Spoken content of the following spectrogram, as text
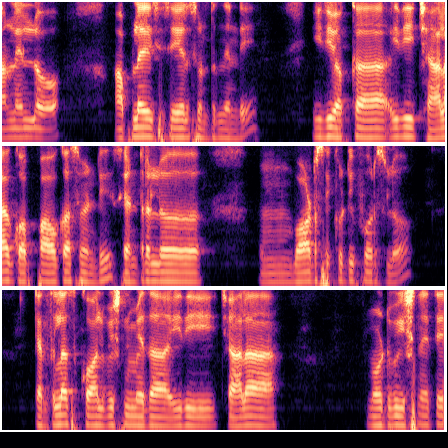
ఆన్లైన్లో అప్లై చేయాల్సి ఉంటుందండి. ఇది యొక్క ఇది చాలా గొప్ప అవకాశం అండి. సెంట్రల్ బార్డర్ సెక్యూరిటీ ఫోర్స్లో టెన్త్ క్లాస్ క్వాలిఫికేషన్ మీద ఇది చాలా నోటిఫికేషన్ అయితే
